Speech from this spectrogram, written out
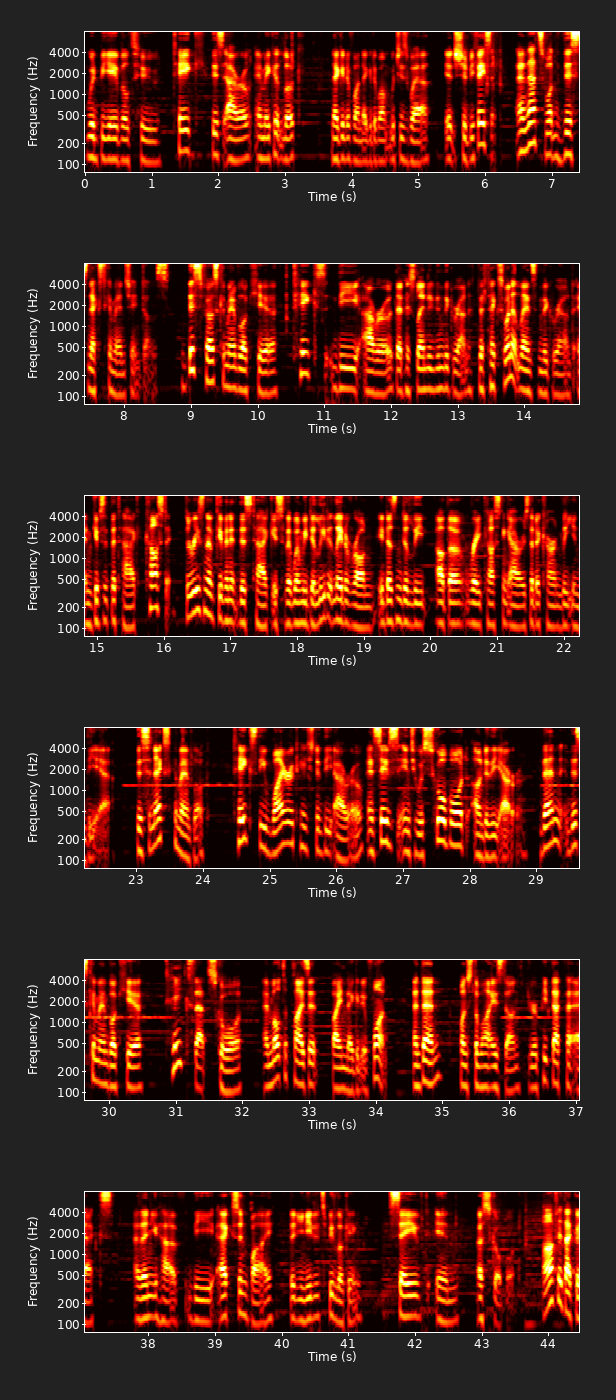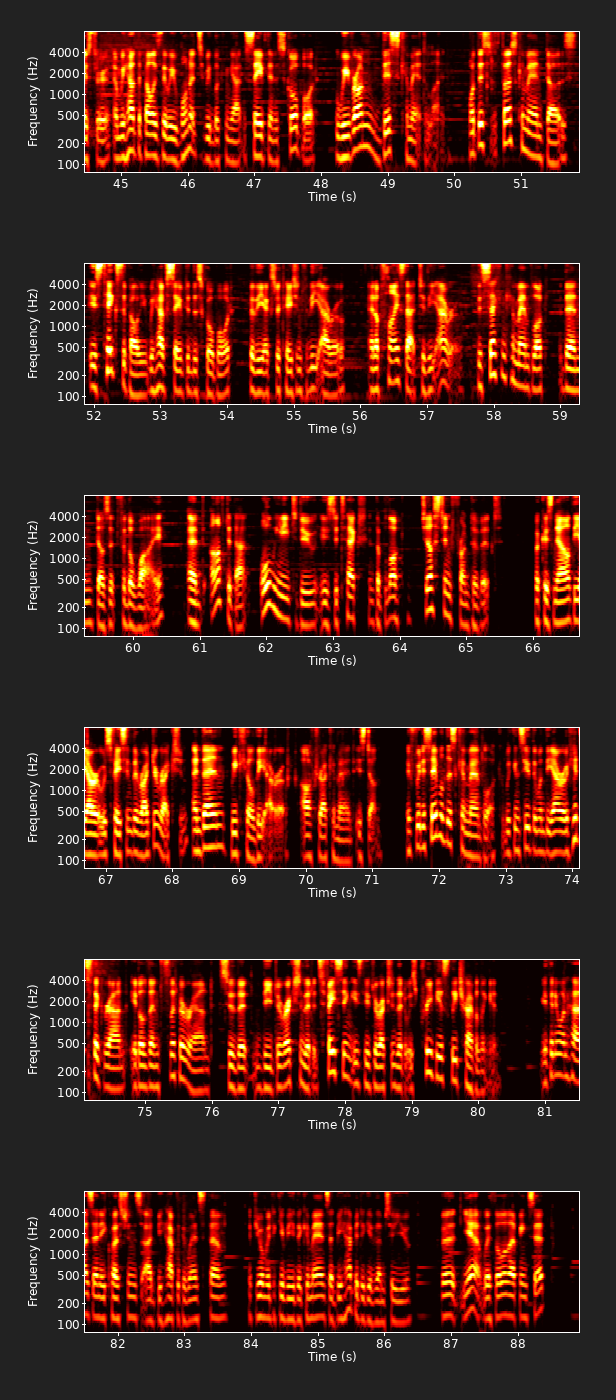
we'd be able to take this arrow and make it look negative 1, negative 1, which is where it should be facing. And that's what this next command chain does. This first command block here takes the arrow that has landed in the ground, detects when it lands in the ground, and gives it the tag casting. The reason I've given it this tag is so that when we delete it later on, it doesn't delete other ray casting arrows that are currently in the air. This next command block takes the Y rotation of the arrow and saves it into a scoreboard under the arrow. Then this command block here takes that score and multiplies it by negative 1. And then, once the Y is done, you repeat that for X, and then you have the X and Y that you needed to be looking saved in a scoreboard. After that goes through and we have the values that we wanted to be looking at saved in a scoreboard, we run this command line. What this first command does is takes the value we have saved in the scoreboard for the X rotation for the arrow and applies that to the arrow. The second command block then does it for the Y, and after that, all we need to do is detect the block just in front of it because now the arrow is facing the right direction, and then we kill the arrow after our command is done. If we disable this command block, we can see that when the arrow hits the ground, it'll then flip around so that the direction that it's facing is the direction that it was previously traveling in. If anyone has any questions, I'd be happy to answer them. If you want me to give you the commands, I'd be happy to give them to you. But yeah, with all of that being said,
